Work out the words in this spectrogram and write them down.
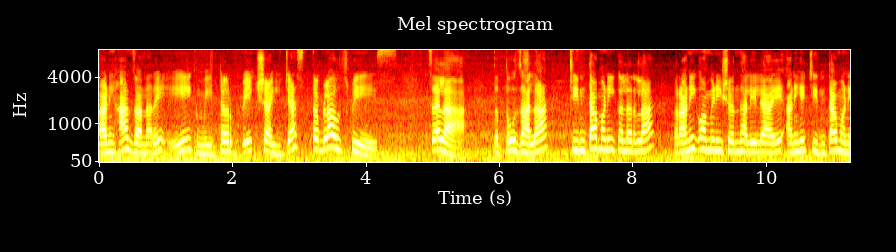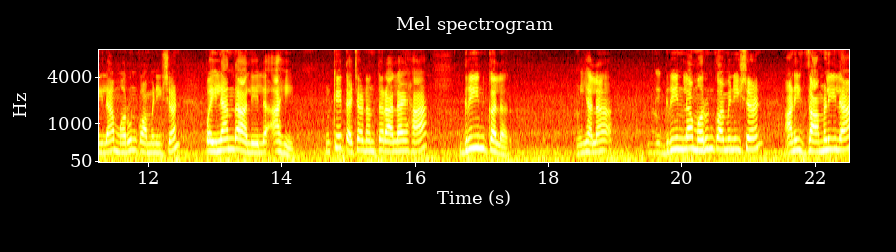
आणि हा जाणार आहे एक मीटरपेक्षाही जास्त ब्लाऊज पीस चला तर तो झाला चिंतामणी कलरला राणी कॉम्बिनेशन झालेलं आहे आणि हे चिंतामणीला मरून कॉम्बिनेशन पहिल्यांदा आलेलं आहे. ओके त्याच्यानंतर आला आहे हा ग्रीन कलर ह्याला ग्रीनला मरून कॉम्बिनेशन आणि जांभळीला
